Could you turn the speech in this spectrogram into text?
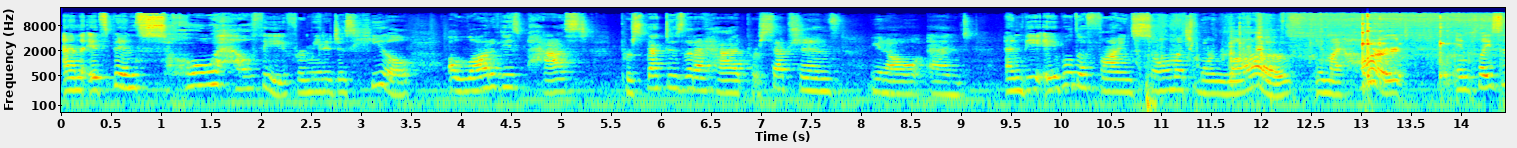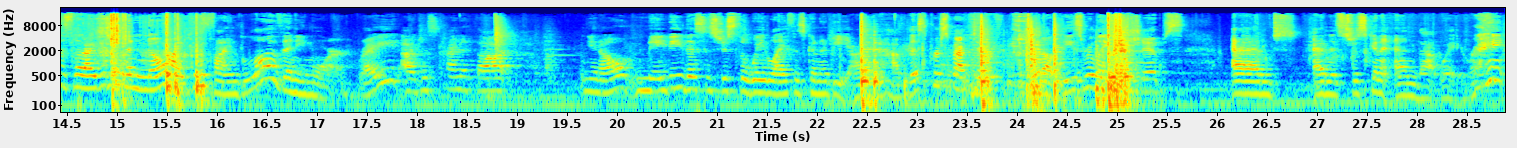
And it's been so healthy for me to just heal a lot of these past perspectives that I had, perceptions, you know, and and be able to find so much more love in my heart in places that I didn't even know I could find love anymore, right? I just kind of thought, you know, maybe this is just the way life is going to be. I'm going to have this perspective about these relationships and and it's just going to end that way, right?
